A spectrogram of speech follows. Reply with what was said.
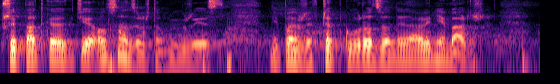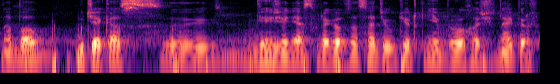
przypadkach, gdzie on sam zresztą mówił, że jest, nie powiem, że w czepku urodzony, ale niemalże. No bo ucieka z y, więzienia, z którego w zasadzie ucieczki nie było, choć najpierw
